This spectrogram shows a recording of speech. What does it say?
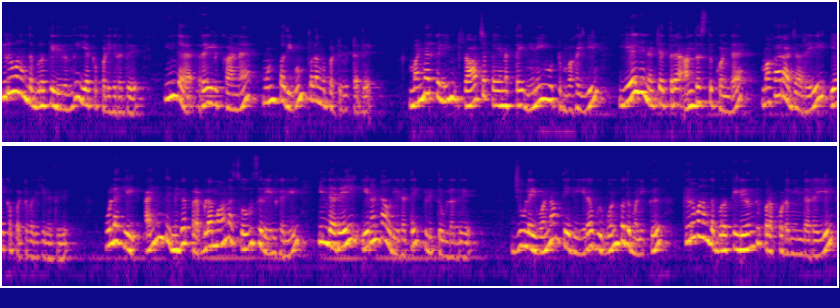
திருவனந்தபுரத்தில் இருந்து இயக்கப்படுகிறது. இந்த ரயிலுக்கான முன்பதிவும் தொடங்கப்பட்டுவிட்டது. மன்னர்களின் ராஜ பயணத்தை நினைவூட்டும் வகையில் ஏழு நட்சத்திர அந்தஸ்து கொண்ட மகாராஜா ரயில் இயக்கப்பட்டு வருகிறது. உலகில் ஐந்து மிக பிரபலமான சொகுசு ரயில்களில் இந்த ரயில் இரண்டாவது இடத்தை பிடித்துள்ளது. ஜூலை ஒன்றாம் தேதி இரவு ஒன்பது மணிக்கு திருவனந்தபுரத்திலிருந்து புறப்படும் இந்த ரயில்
